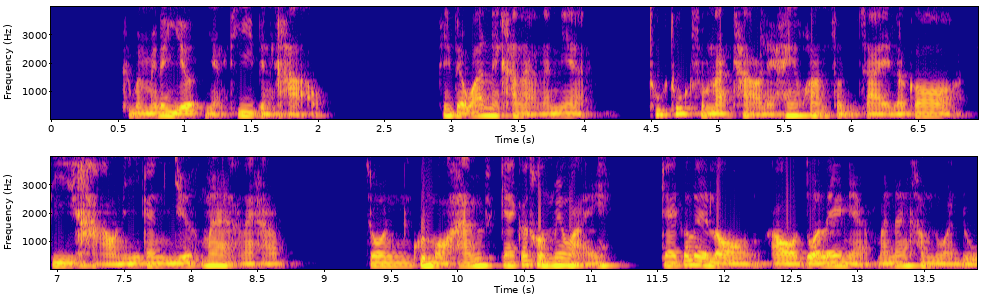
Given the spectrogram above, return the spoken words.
ำคือมันไม่ได้เยอะอย่างที่เป็นข่าว เพียงแต่ว่าในขณะนั้นเนี่ยทุกๆสำนักข่าวเนี่ยให้ความสนใจแล้วก็ตีข่าวนี้กันเยอะมากนะครับ จนคุณหมอฮันส์แกก็ทนไม่ไหว แกก็เลยลองเอาตัวเลขเนี่ยมานั่งคำนวณดู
